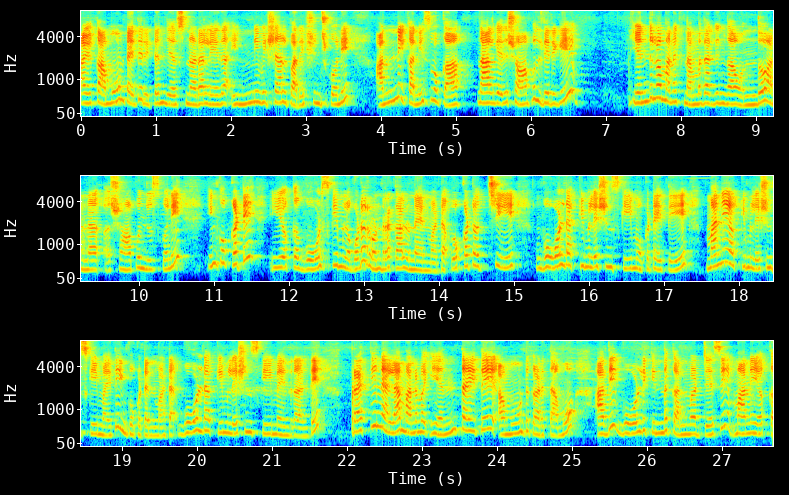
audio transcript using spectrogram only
ఆ యొక్క అమౌంట్ అయితే రిటర్న్ చేస్తున్నాడా లేదా ఇన్ని విషయాలు పరీక్షించుకొని అన్ని కనీసం ఒక నాలుగైదు షాపులు తిరిగి ఎందులో మనకు నమ్మదగ్గంగా ఉందో అన్న షాపును చూసుకొని ఇంకొకటి ఈ యొక్క గోల్డ్ స్కీమ్లో కూడా రెండు రకాలు ఉన్నాయన్నమాట. ఒకటి వచ్చి గోల్డ్ అక్యుములేషన్ స్కీమ్ ఒకటైతే మనీ అక్యుములేషన్ స్కీమ్ అయితే ఇంకొకటి అనమాట గోల్డ్ అక్యుములేషన్ స్కీమ్ ఏంద్రా అంటే ప్రతి నెల మనం ఎంతైతే అమౌంట్ కడతామో అది గోల్డ్ కింద కన్వర్ట్ చేసి మన యొక్క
